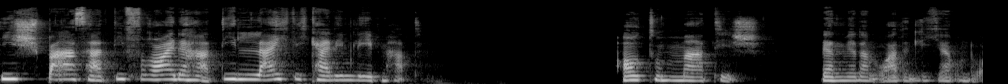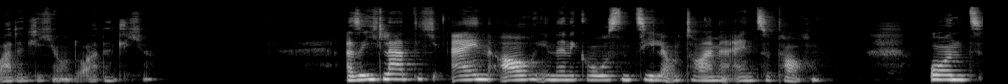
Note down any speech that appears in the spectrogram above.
die Spaß hat, die Freude hat, die Leichtigkeit im Leben hat automatisch werden wir dann ordentlicher und ordentlicher und ordentlicher. Also ich lade dich ein, auch in deine großen Ziele und Träume einzutauchen. Und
